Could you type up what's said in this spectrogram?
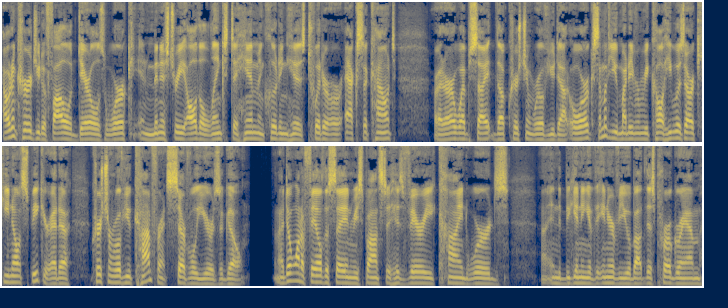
I would encourage you to follow Daryl's work in ministry. All the links to him, including his Twitter or X account, are at our website, thechristianworldview.org. Some of you might even recall he was our keynote speaker at a Christian Worldview conference several years ago. And I don't want to fail to say, in response to his very kind words uh, in the beginning of the interview about this program,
